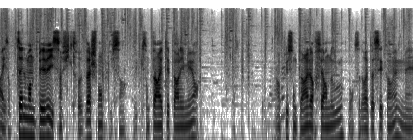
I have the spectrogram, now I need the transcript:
Ah, ils ont tellement de PV, ils s'infiltrent vachement plus, hein, vu qu'ils sont pas arrêtés par les murs. En plus, on peut rien leur faire nous. Bon, ça devrait passer quand même, mais...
